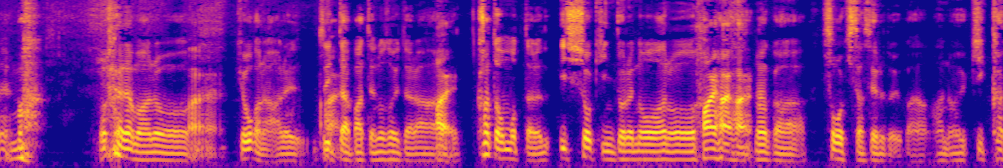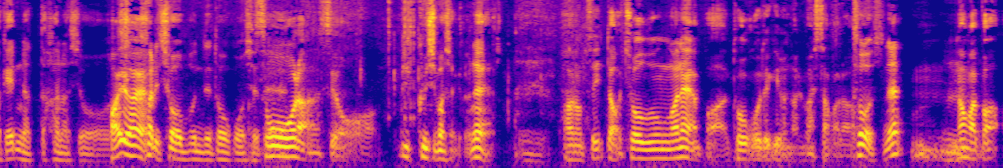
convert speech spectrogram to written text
い。まあ、この間もあの、はい今日かなあれ、ツイッターバって覗いたら、はいかと思ったら一生筋トレのあの、はいはいはい。なんか、想起させるというか、あの、きっかけになった話を、はいはいしっかり長文で投稿してて、そうなんですよ。びっくりしましたけどね。あの、ツイッターは長文がね、やっぱ投稿できるようになりましたから。そうですね。うん。なんかやっぱ、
